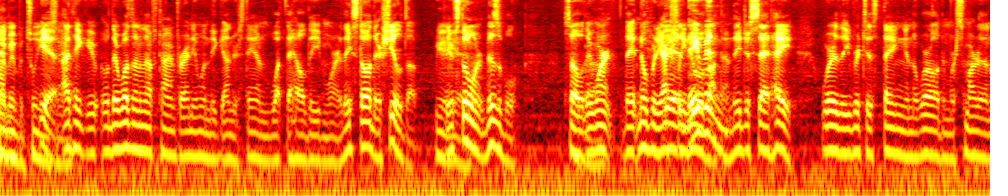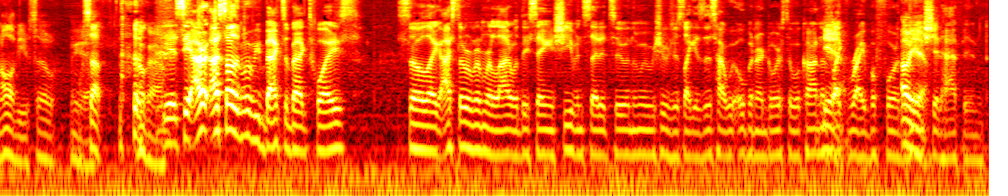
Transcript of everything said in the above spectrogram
time in between, Yeah. I think it, well, there wasn't enough time for anyone to understand what the hell they even were. They still had their shields up. Yeah, they yeah. still weren't visible, so they weren't. They, nobody actually they knew about them. They just said, "Hey, we're the richest thing in the world, and we're smarter than all of you. So what's up?" okay. Yeah, see, I, I saw the movie back to back twice. So, like, I still remember a lot of what they saying, and she even said it too in the movie. She was just like, Is this how we open our doors to Wakanda? Yeah. Like, right before the Oh, yeah. shit happened.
